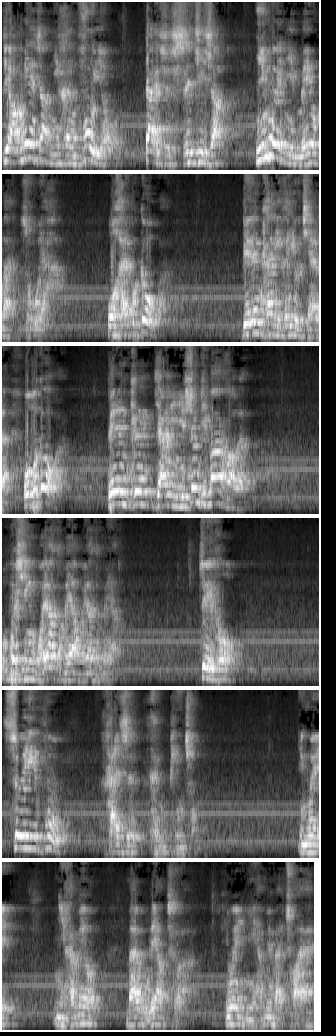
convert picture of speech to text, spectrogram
表面上你很富有。但是实际上，因为你没有满足呀，我还不够啊。别人看你很有钱了，我不够啊。别人跟讲你，你身体蛮好了，我不行，我要怎么样？我要怎么样？最后，虽富还是很贫穷，因为你还没有买五辆车，因为你还没买船，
